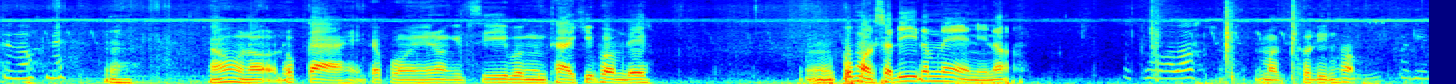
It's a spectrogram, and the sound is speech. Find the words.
จะลบเนี่ยเอาเนาะดอกกาเห็นกับพ่อแม่พี่น้องอีซีเบิ่งถ่ายคลิปพร้อมเด้อืมก็หมักสะดีน้ำแน่นี่เนาะทัวร์ละหมักถั่วดินพร้อมประเด็น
